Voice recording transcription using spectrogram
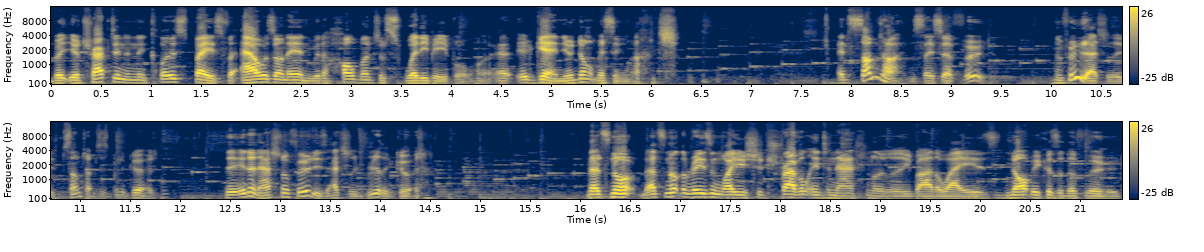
but you're trapped in an enclosed space for hours on end with a whole bunch of sweaty people. Uh, again, you're not missing much. And sometimes they serve food. The food actually sometimes is pretty good. The international food is actually really good. That's not that's not the reason why you should travel internationally, by the way, is not because of the food.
